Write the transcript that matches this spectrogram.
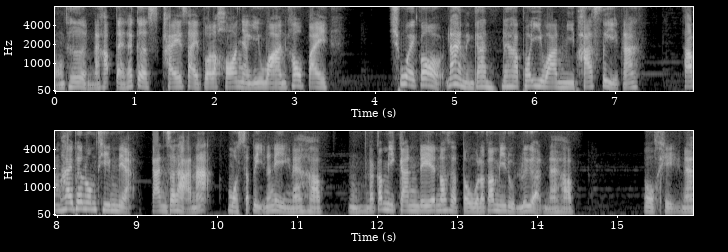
2 เทิร์นนะครับ แต่ถ้าเกิดใครใส่ตัวละครอย่างอีวานเข้าไปช่วยก็ได้เหมือนกันนะครับ เพราะอีวานมีพาสซีฟนะทำให้เพื่อนร่วมทีมเนี่ยกันสถานะหมดสตินั่นเองนะครับ แล้วก็มีการเดนนอกศัตรูแล้วก็มีดูดเลือดนะครับ โอเคนะ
